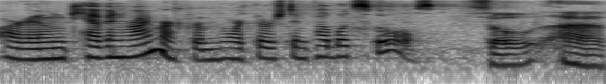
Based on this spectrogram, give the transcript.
Our own Kevin Reimer from North Thurston Public Schools. So uh,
